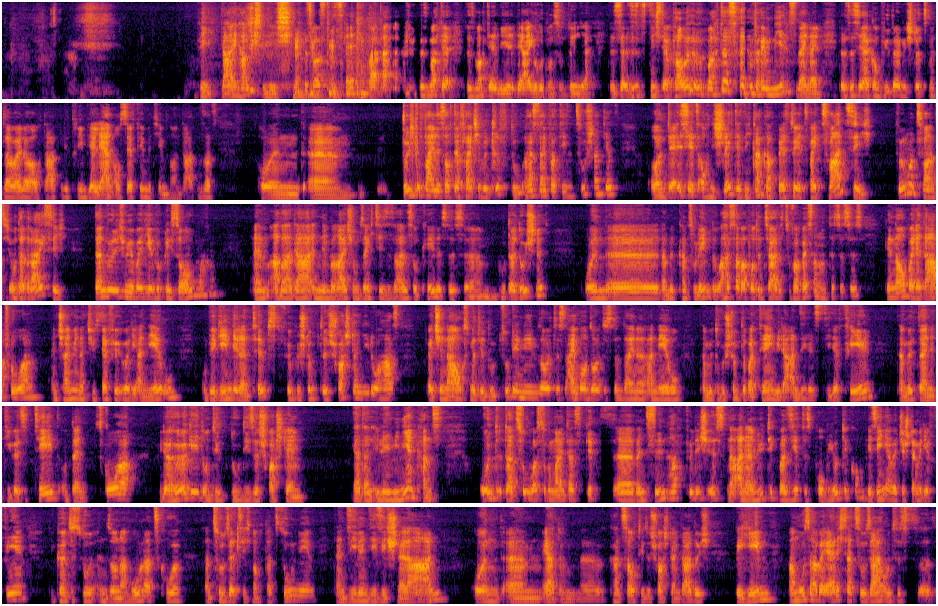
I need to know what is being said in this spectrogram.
Wie? Nein, habe ich nicht. Das machst du selber. Das macht ja, das macht ja die, der Algorithmus. Das, bin ja, das sitzt nicht der Paul und macht das beim Nils. Nein, nein. Das ist ja computergestützt mittlerweile, auch datengetrieben. Wir lernen auch sehr viel mit dem neuen Datensatz. Und ähm, durchgefallen ist auch der falsche Begriff. Du hast einfach diesen Zustand jetzt und der ist jetzt auch nicht schlecht, der ist nicht krankhaft. Wärst du jetzt bei 20, 25, unter 30, dann würde ich mir bei dir wirklich Sorgen machen. Ähm, aber da in dem Bereich um 60 ist alles okay. Das ist ähm, guter Durchschnitt. Und äh, damit kannst du leben. Du hast aber Potenzial, dich zu verbessern. Und das ist es. Genau bei der Darmflora entscheiden wir natürlich sehr viel über die Ernährung. Und wir geben dir dann Tipps für bestimmte Schwachstellen, die du hast, welche Nahrungsmittel du zu dir nehmen solltest, einbauen solltest in deine Ernährung damit du bestimmte Bakterien wieder ansiedelst, die dir fehlen, damit deine Diversität und dein Score wieder höher geht und die, du diese Schwachstellen ja dann eliminieren kannst. Und dazu, was du gemeint hast, gibt äh, wenn es sinnhaft für dich ist, eine analytikbasiertes Probiotikum. Wir sehen ja, welche Stämme dir fehlen. Die könntest du in so einer Monatskur dann zusätzlich noch dazu nehmen. Dann siedeln die sich schneller an und ähm, ja, dann äh, kannst du auch diese Schwachstellen dadurch beheben. Man muss aber ehrlich dazu sagen, und das äh,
